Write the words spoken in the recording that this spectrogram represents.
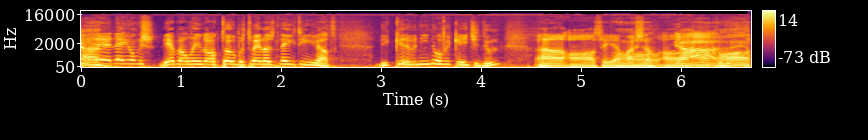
Ja. nee, nee jongens, die hebben we al in oktober 2019 gehad. Die kunnen we niet nog een keertje doen. Ah, ah zei jij Oh. Marcel. Ah, ja, ah, Oh.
